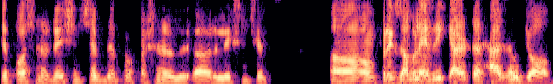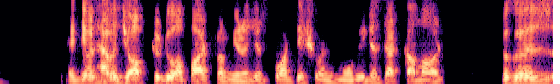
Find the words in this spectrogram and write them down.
their personal relationship, their professional uh, relationships. Um, for example, every character has a job. Like they will have a job to do apart from you know just what they show in the movie. Does that come out? Because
